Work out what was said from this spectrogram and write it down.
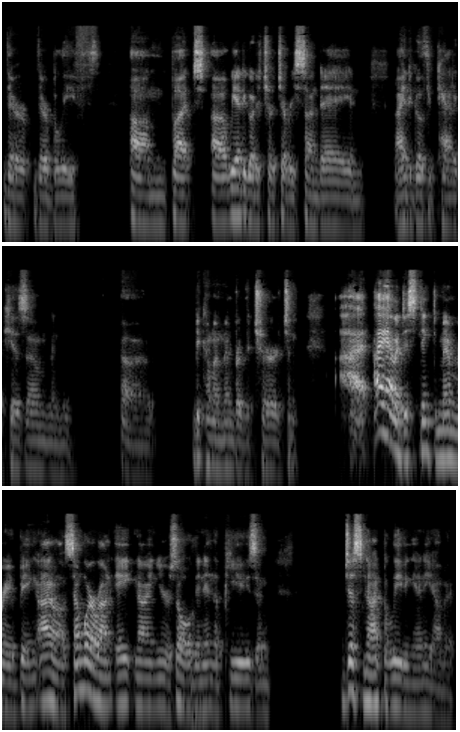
their their beliefs. Um, but uh, we had to go to church every Sunday, and I had to go through catechism and uh, become a member of the church. And I, I have a distinct memory of being, I don't know, somewhere around eight, nine years old and in the pews and just not believing any of it.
